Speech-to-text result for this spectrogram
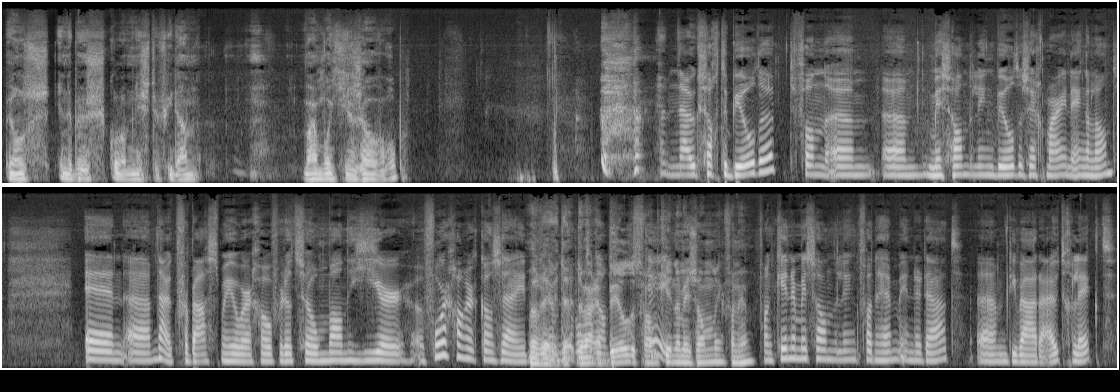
Bij ons in de bus columniste Fidan. Waarom word je er zo over op? Nou, ik zag de beelden van um, um, mishandelingbeelden, zeg maar, in Engeland. En uh, nou, ik verbaasde me heel erg over dat zo'n man hier een voorganger kan zijn. Wacht even, er waren beelden van kindermishandeling van hem? Van kindermishandeling van hem, inderdaad. Um, die waren uitgelekt.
